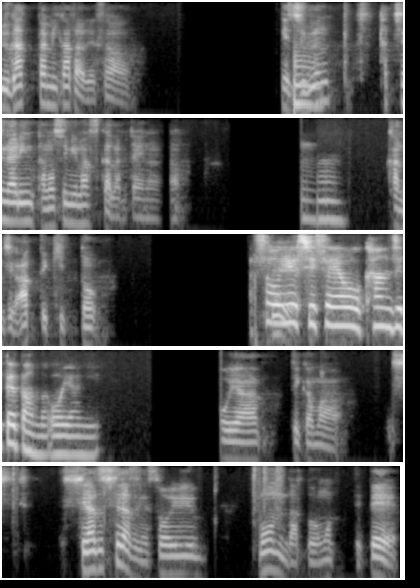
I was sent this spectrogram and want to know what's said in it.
うがった見方でさ、いや自分たちなりに楽しみますからみたいなうん。感じがあって、きっと。そういう姿勢を感じてたんだ、親に。親っていうかまあ、し知らず知らずにそういうもんだと思ってて、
